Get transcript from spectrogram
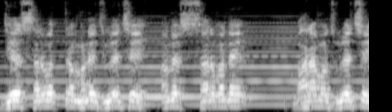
જે સર્વત્ર મને જુએ છે અને સર્વને મારામાં જુએ છે,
